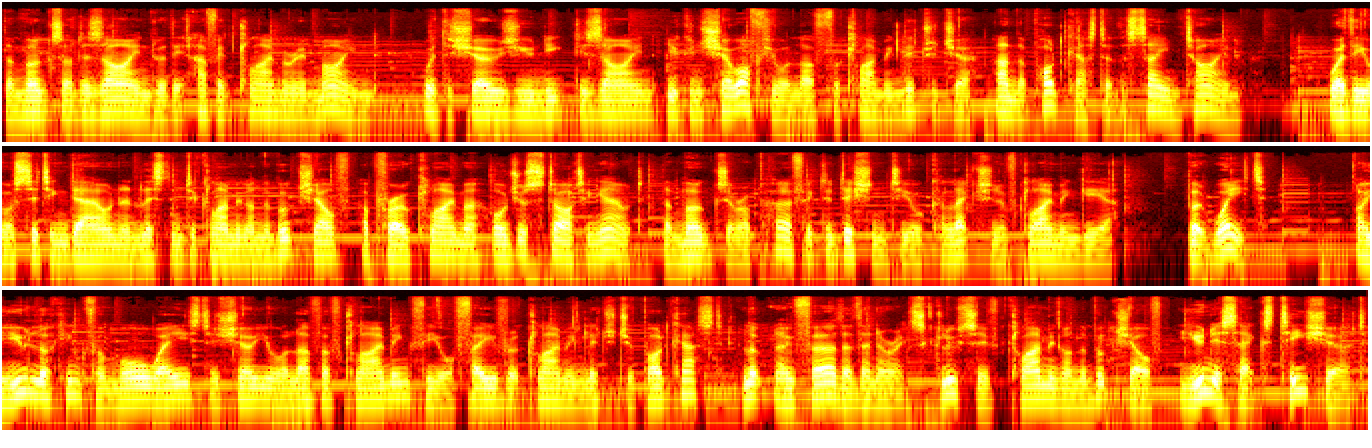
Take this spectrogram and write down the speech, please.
The mugs are designed with the avid climber in mind. With the show's unique design, you can show off your love for climbing literature and the podcast at the same time. Whether you're sitting down and listening to Climbing on the Bookshelf, a pro climber, or just starting out, the mugs are a perfect addition to your collection of climbing gear. But wait, are you looking for more ways to show your love of climbing for your favourite climbing literature podcast? Look no further than our exclusive Climbing on the Bookshelf unisex t shirt.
